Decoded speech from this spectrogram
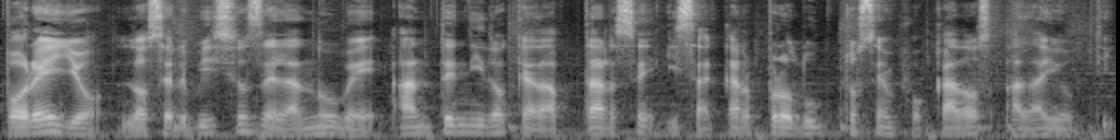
Por ello, los servicios de la nube han tenido que adaptarse y sacar productos enfocados al IoT,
